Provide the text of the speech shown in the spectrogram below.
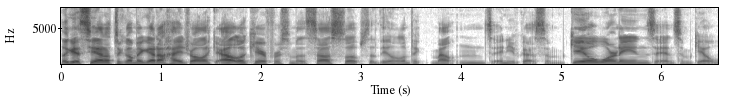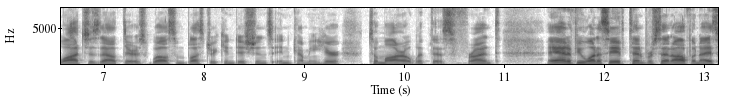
Look at Seattle, Tacoma. got a hydrologic outlook here for some of the south slopes of the Olympic Mountains. And you've got some gale warnings and some gale watches out there as well. Some blustery conditions incoming here tomorrow with this front. And if you want to save 10% off a nice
